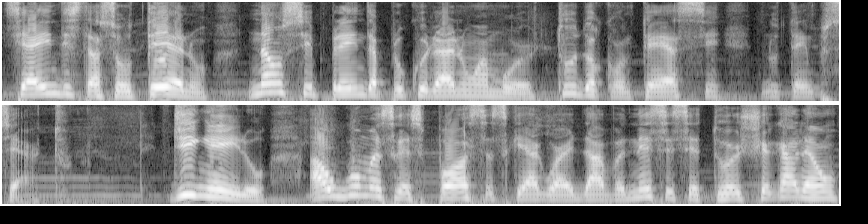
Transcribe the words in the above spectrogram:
Se ainda está solteiro, não se prenda a procurar um amor, tudo acontece no tempo certo. Dinheiro. Algumas respostas que aguardava nesse setor chegarão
